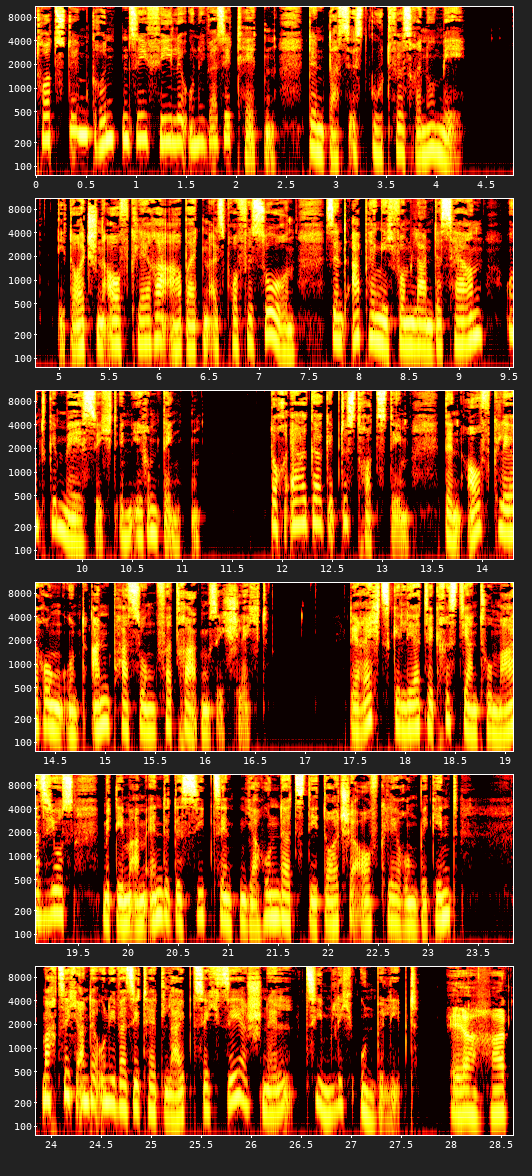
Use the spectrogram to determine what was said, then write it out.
Trotzdem gründen sie viele Universitäten, denn das ist gut fürs Renommee. Die deutschen Aufklärer arbeiten als Professoren, sind abhängig vom Landesherrn und gemäßigt in ihrem Denken. Doch Ärger gibt es trotzdem, denn Aufklärung und Anpassung vertragen sich schlecht. Der Rechtsgelehrte Christian Thomasius, mit dem am Ende des 17. Jahrhunderts die deutsche Aufklärung beginnt, macht sich an der Universität Leipzig sehr schnell ziemlich unbeliebt. Er hat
